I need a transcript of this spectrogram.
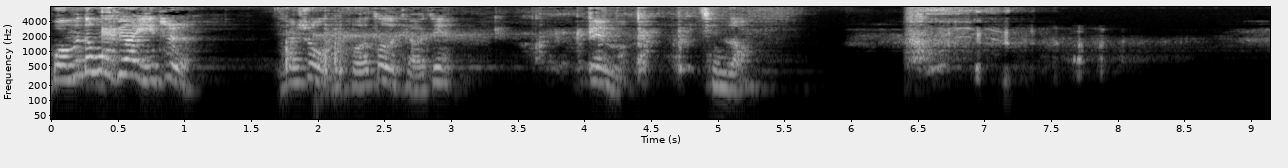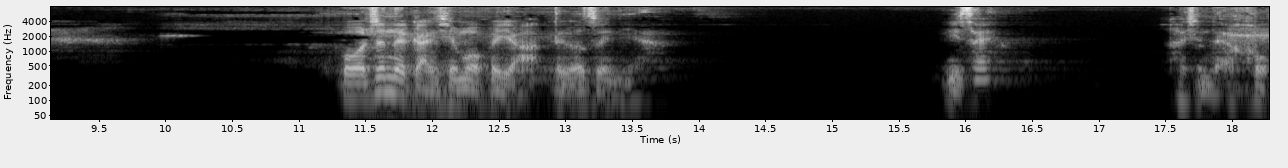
我们的目标一致，才是我们合作的条件，对吗？秦总，我真的感谢莫菲亚得罪你啊！你猜，他现在后悔？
